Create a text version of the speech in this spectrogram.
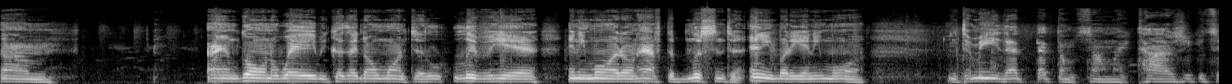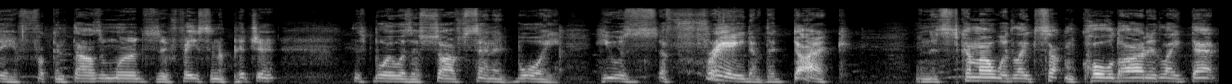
Um, I am going away because I don't want to live here anymore. I don't have to listen to anybody anymore. And to me, that, that don't sound like Taj. You could say a fucking thousand words to face in a picture. This boy was a soft-scented boy. He was afraid of the dark. And to come out with like something cold-hearted like that,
